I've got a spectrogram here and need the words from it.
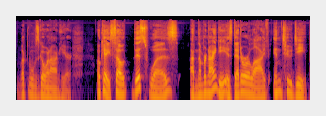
what was going on here? Okay. So this was uh, number 90 is Dead or Alive In Too Deep,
